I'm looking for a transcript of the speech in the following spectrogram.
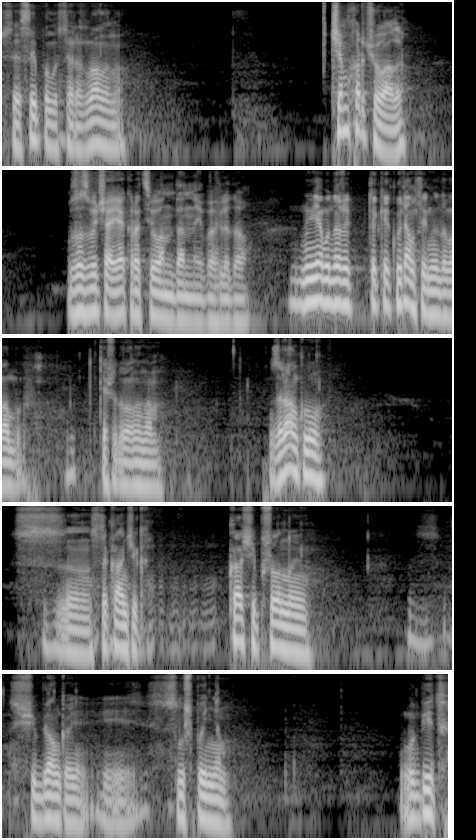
Все сипало, все розвалено. Чим харчували? Зазвичай як раціон денний виглядав. Ну, я б навіть таке курям не давав, б, те, що давали нам. Зранку стаканчик каші пшонної з щебенкою і з лушпинням. В обід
